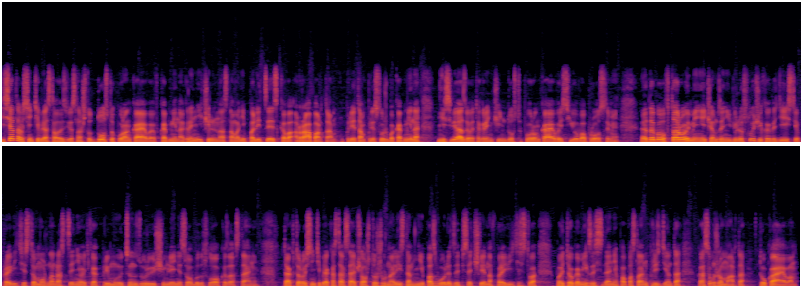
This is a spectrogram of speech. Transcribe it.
10 сентября стало стало известно, что доступ Уранкаевой в Кабмин ограничили на основании полицейского рапорта. При этом пресс-служба Кабмина не связывает ограничение доступа Уранкаевой с ее вопросами. Это был второй менее чем за неделю случай, когда действия правительства можно расценивать как прямую цензуру и ущемление свободы слова в Казахстане. Так, 2 сентября Костак сообщал, что журналистам не позволят записать членов правительства по итогам их заседания по посланию президента Касым Жомарта Тукаева.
